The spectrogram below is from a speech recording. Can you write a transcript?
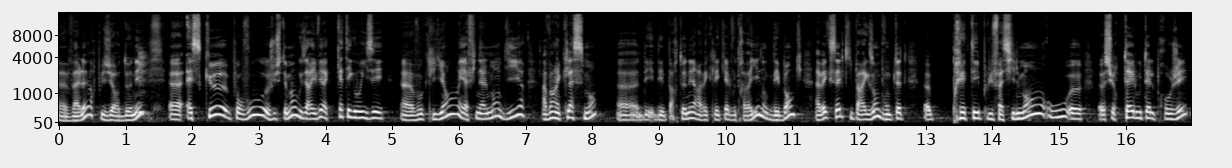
euh, valeurs, plusieurs données, euh, est-ce que pour vous, justement, vous arrivez à catégoriser euh, vos clients et à finalement dire, avoir un classement des, partenaires avec lesquels vous travaillez, donc des banques, avec celles qui, par exemple, vont peut-être prêter plus facilement ou euh, euh, sur tel ou tel projet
